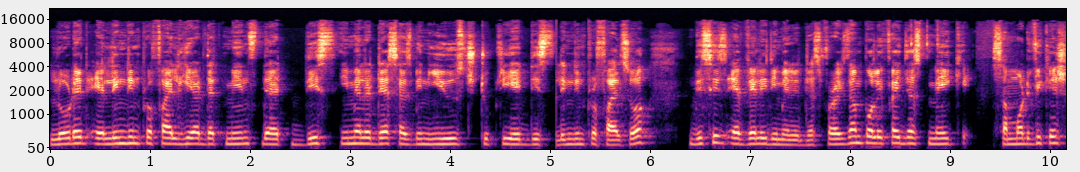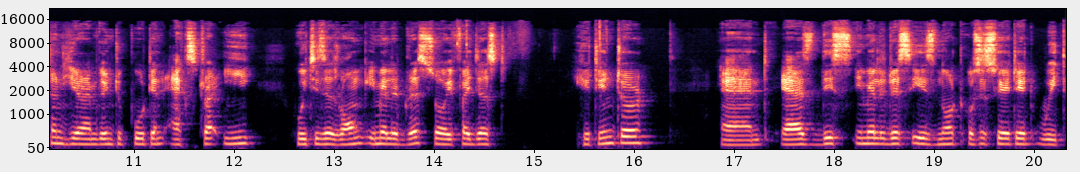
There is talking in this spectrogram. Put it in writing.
loaded a linkedin profile here. That means that this email address has been used to create this linkedin profile. So this is a valid email address. For example if i just make some modification here i'm going to put an extra e which is a wrong email address. So if i just hit enter and as this email address is not associated with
